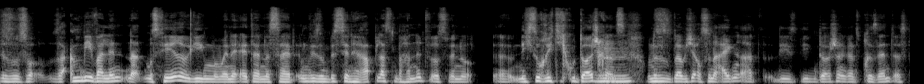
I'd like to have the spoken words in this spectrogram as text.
so, so, so ambivalenten Atmosphäre gegen meine Eltern, dass du halt irgendwie so ein bisschen herablassend behandelt wirst, wenn du äh, nicht so richtig gut Deutsch kannst. Mhm. Und das ist, glaube ich, auch so eine Eigenart, die, die in Deutschland ganz präsent ist.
